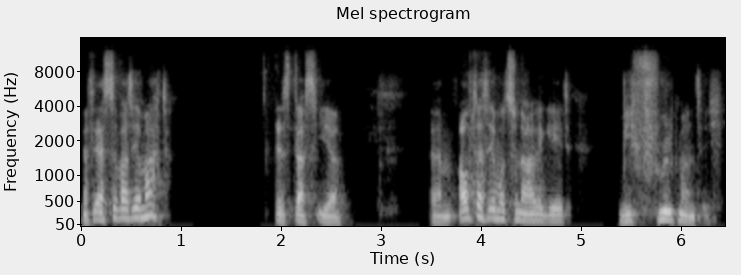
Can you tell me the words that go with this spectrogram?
das Erste, was ihr macht, ist, dass ihr ähm, auf das Emotionale geht. Wie fühlt man sich?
